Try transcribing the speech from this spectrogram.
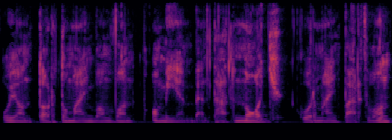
olyan tartományban van, amilyenben, tehát nagy kormánypárt van,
